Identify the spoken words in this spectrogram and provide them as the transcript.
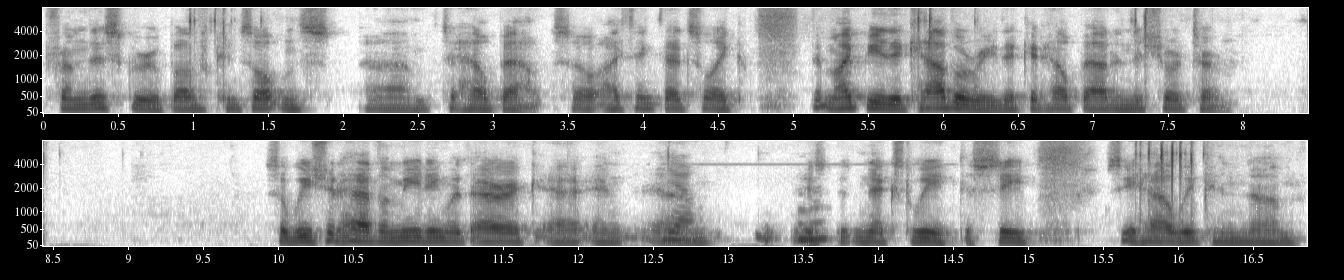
from this group of consultants um, to help out. So I think that's like, that might be the cavalry that could help out in the short term. So we should have a meeting with Eric and, Yeah. um, is- next week to see, see how we can, um,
